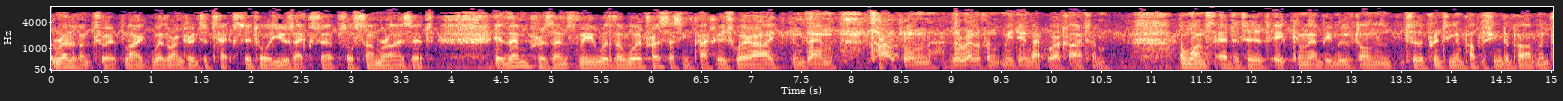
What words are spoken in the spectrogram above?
relevant to it, like whether I'm going to text it or use excerpts or summarize it. It then presents me with a word processing package where I can then type in the relevant media network item. And once edited, it can then be moved on to the printing and publishing department.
